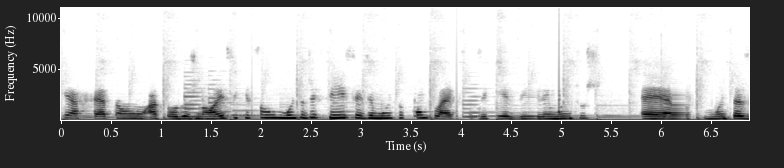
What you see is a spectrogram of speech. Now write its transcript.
que afetam a todos nós e que são muito difíceis e muito complexos e que exigem muitos, é, muitos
